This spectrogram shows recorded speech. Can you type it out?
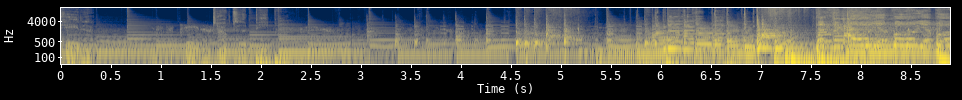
Takeda. Talk to the people. ima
